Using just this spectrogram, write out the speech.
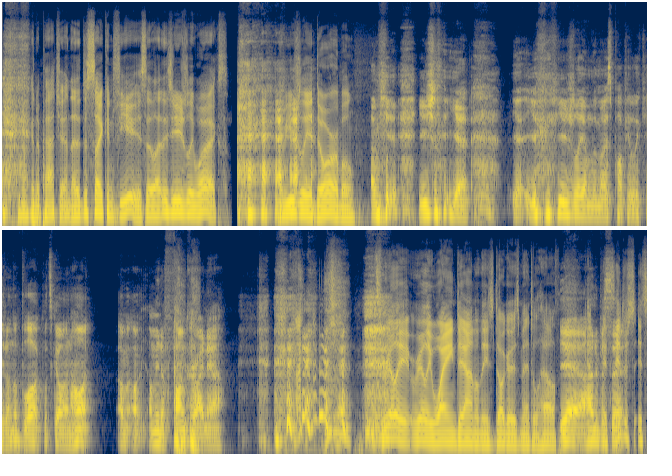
I'm not going to patch it. And they're just so confused. They're like, this usually works. I'm usually adorable. I'm usually yeah, yeah. u- Usually I'm the most popular kid on the block. What's going on? I'm I'm I'm in a funk right now. It's really, really weighing down on these doggos' mental health. yeah, hundred It's interesting. It's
